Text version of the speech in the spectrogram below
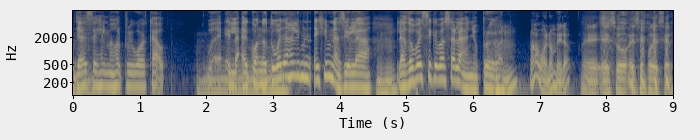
ya ese es el mejor pre-workout. Eh, cuando tú vayas al gimnasio, las dos veces que vas al año, pruébalo. Ah, bueno, mira, eh, eso, eso puede ser.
